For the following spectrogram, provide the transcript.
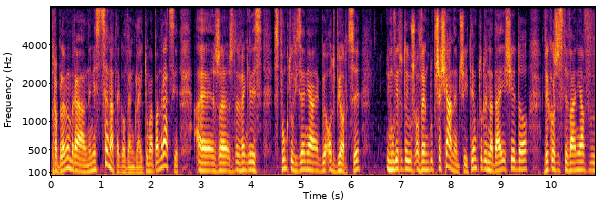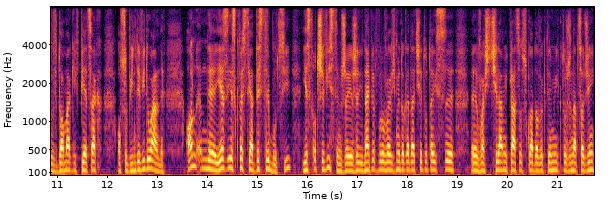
problemem realnym jest cena tego węgla i tu ma pan rację, e, że, że ten węgiel jest z punktu widzenia jakby odbiorcy i mówię tutaj już o węglu przesianym, czyli tym, który nadaje się do wykorzystywania w, w domach i w piecach osób indywidualnych. On em, jest, jest kwestia dystrybucji. Jest oczywistym, że jeżeli najpierw próbowaliśmy dogadać się tutaj z e, właścicielami placów składowych, tymi, którzy na co dzień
